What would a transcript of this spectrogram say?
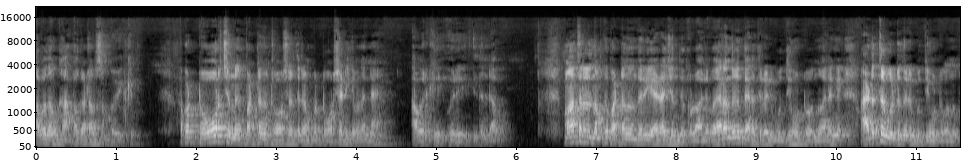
അപ്പോൾ നമുക്ക് അപകടം സംഭവിക്കും. അപ്പോൾ ടോർച്ച് ഉണ്ടെങ്കിൽ പെട്ടെന്ന് ടോർച്ച് എടുത്തിട്ട് നമുക്ക് ടോർച്ച് അടിക്കുമ്പോൾ തന്നെ അവർക്ക് ഒരു ഇതുണ്ടാവും. മാത്രമല്ല നമുക്ക് പെട്ടെന്ന് എന്തൊരു ഇഴ ചിന്തിക്കുള്ളൂ അല്ലെങ്കിൽ വേറെ എന്തെങ്കിലും തരത്തിലൊരു ബുദ്ധിമുട്ട് വന്നു അല്ലെങ്കിൽ അടുത്ത വീട്ടിൽ നിന്നൊരു ബുദ്ധിമുട്ട് വന്നു.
